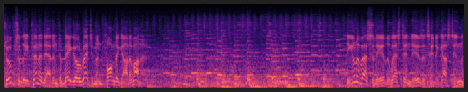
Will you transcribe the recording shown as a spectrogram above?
Troops of the Trinidad and Tobago Regiment formed a guard of honor. The University of the West Indies at St. Augustine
